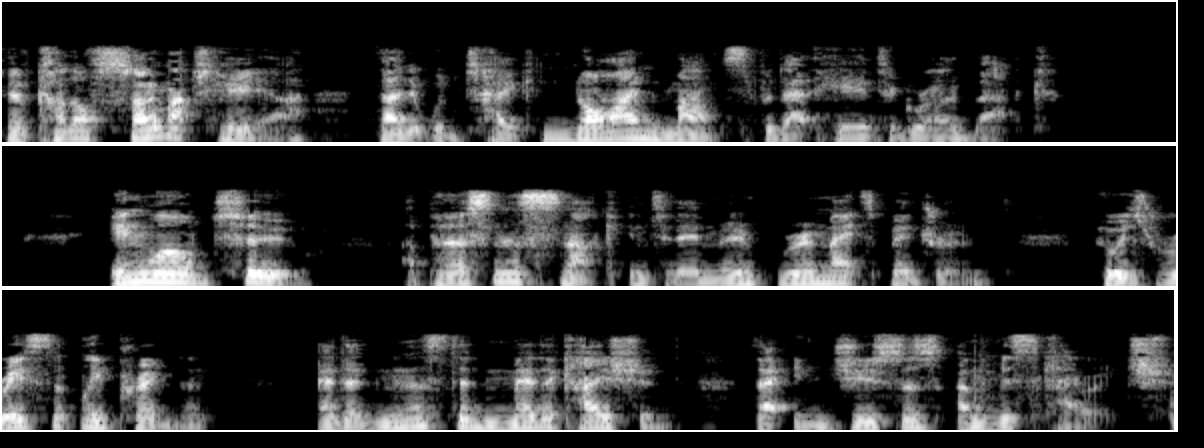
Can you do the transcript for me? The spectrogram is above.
They've cut off so much hair that it would take nine months for that hair to grow back. In world two, a person has snuck into their roommate's bedroom who is recently pregnant and administered medication that induces a miscarriage.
